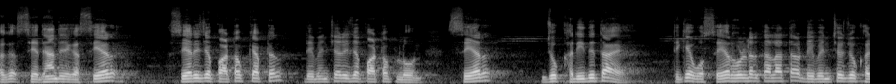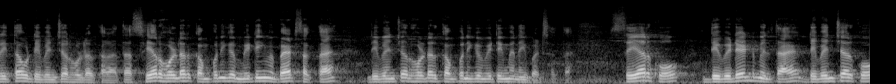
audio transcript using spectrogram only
अगर, से ध्यान दीजिएगा share share is a part of capital debenture is a part of loan share जो खरीदता है, ठीक है, वो शेयर होल्डर कहलाता है और डिवेंचर जो खरीदता है, वो डिवेंचर होल्डर कहलाता है। शेयर होल्डर कंपनी के मीटिंग में बैठ सकता है डिवेंचर होल्डर कंपनी के मीटिंग में नहीं बैठ सकता शेयर को डिविडेंड मिलता है डिवेंचर को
